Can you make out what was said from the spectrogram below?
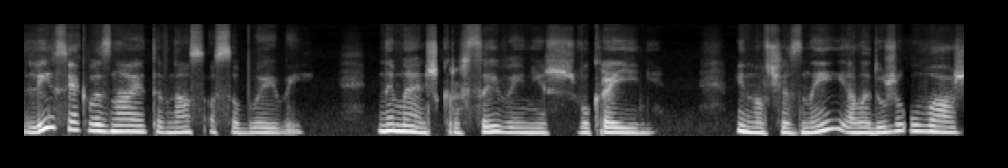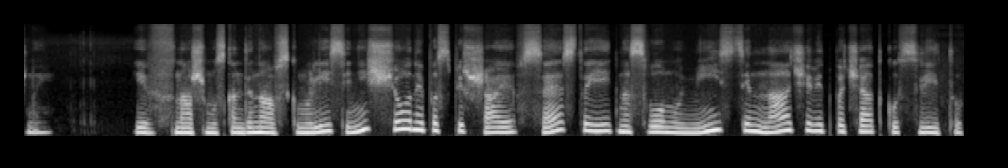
Ліс, як ви знаєте, в нас особливий, не менш красивий, ніж в Україні. Він мовчазний, але дуже уважний. І в нашому скандинавському лісі ніщо не поспішає, все стоїть на своєму місці, наче від початку світу.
